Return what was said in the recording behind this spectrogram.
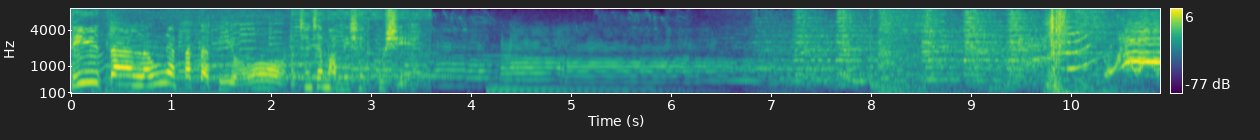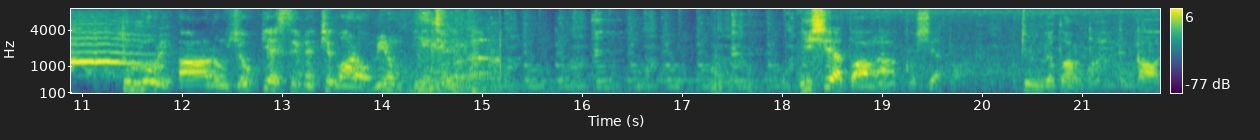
ဒီတန်လုံးနဲ့ပတ်သက်ပြီးတော့အချင်းချင်းမှာမရှင်တစ်ခုရှိတယ်သူတို့တွေအားလုံးရုပ်ပြက်စင်းမဲ့ဖြစ်သွားတော့မင်းတို့ရင်းချင်တယ် ညီရှိရသွားအောင်လားကိုရှိရသွားတူတူပဲသွားမှာကွာကောင်း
